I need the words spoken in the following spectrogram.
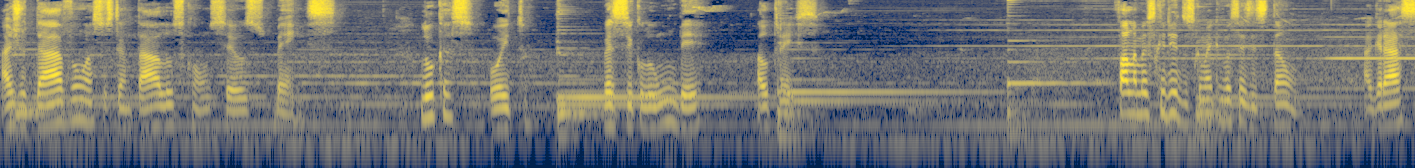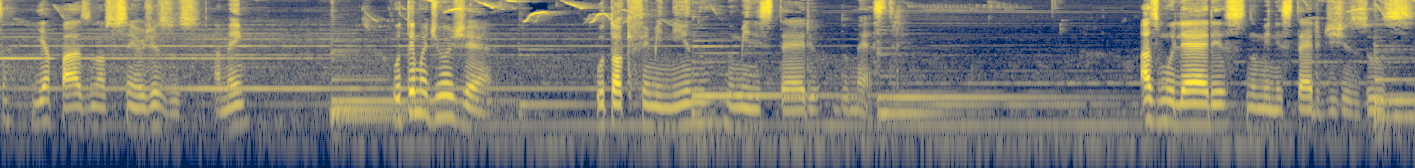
ajudavam a sustentá-los com os seus bens. Lucas 8, versículo 1b ao 3. Fala, meus queridos, como é que vocês estão? A graça e a paz do nosso Senhor Jesus. Amém? O tema de hoje é o toque feminino no ministério do Mestre. As mulheres no ministério de Jesus.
